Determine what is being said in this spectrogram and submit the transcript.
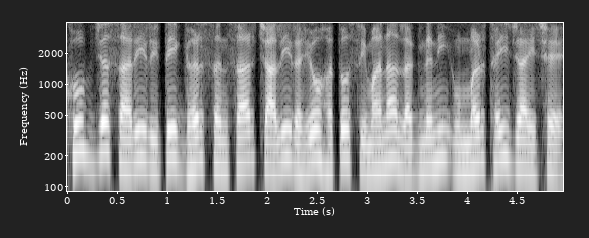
ખૂબ જ સારી રીતે ઘર સંસાર ચાલી રહ્યો હતો. સીમાના લગ્નની ઉંમર થઈ જાય છે.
